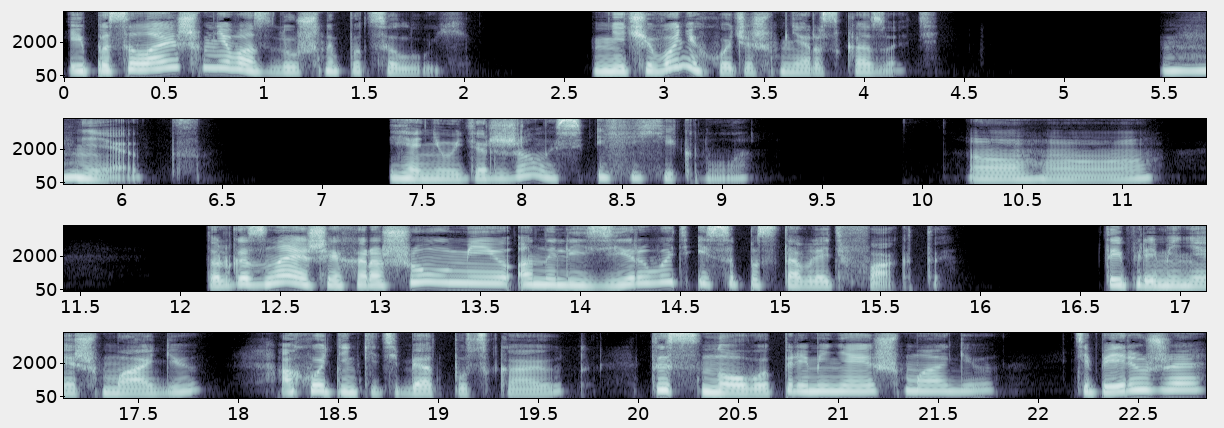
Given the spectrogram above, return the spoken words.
и посылаешь мне воздушный поцелуй. Ничего не хочешь мне рассказать? Нет. Я не удержалась и хихикнула. Ага. Только знаешь, я хорошо умею анализировать и сопоставлять факты. Ты применяешь магию, охотники тебя отпускают, ты снова применяешь магию, теперь уже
